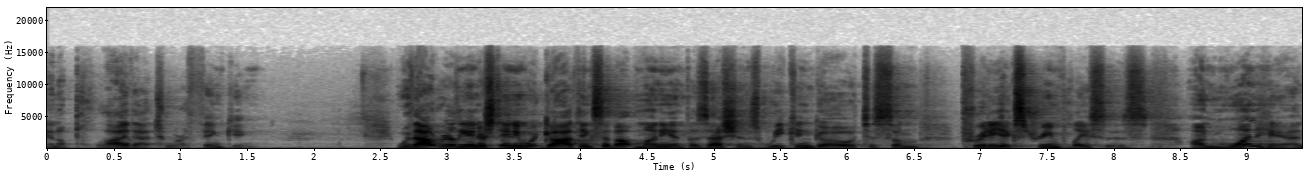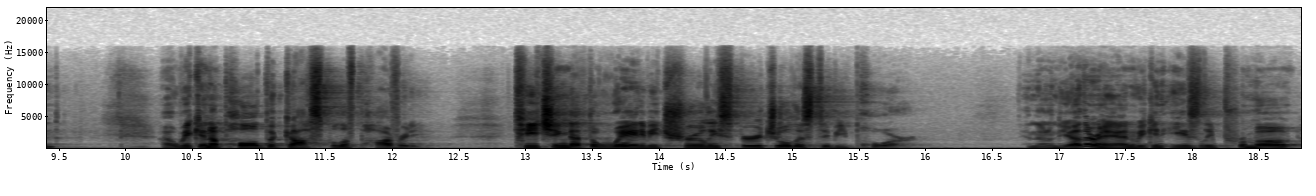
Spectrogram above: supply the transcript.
and apply that to our thinking. Without really understanding what God thinks about money and possessions, we can go to some pretty extreme places. On one hand, Uh, we can uphold the gospel of poverty, teaching that the way to be truly spiritual is to be poor. And then on the other hand, we can easily promote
